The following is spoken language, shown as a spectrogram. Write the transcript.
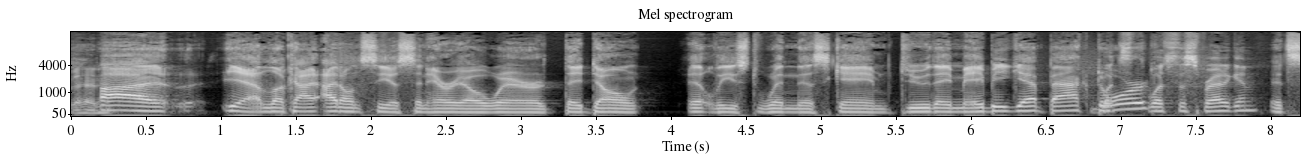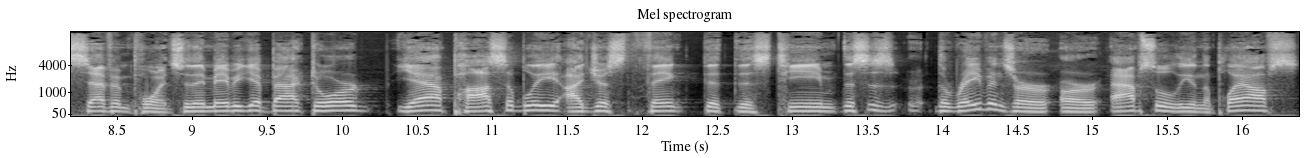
Uh, yeah. Look, I, I don't see a scenario where they don't at least win this game. Do they maybe get backdoored? What's, what's the spread again? It's seven points. Do they maybe get backdoored? Yeah, possibly. I just think that this team, this is the Ravens are are absolutely in the playoffs.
